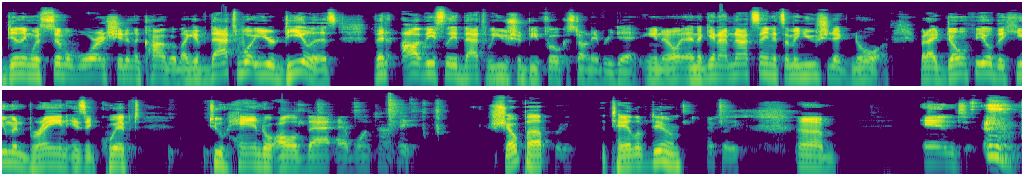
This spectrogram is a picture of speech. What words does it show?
dealing with civil war and shit in the Congo, like if that's what your deal is, then obviously that's what you should be focused on every day, you know? And again, I'm not saying it's something you should ignore, but I don't feel the human brain is equipped to handle all of that at one time. Hey, show pup, the tale of doom. hi, buddy. Um, and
